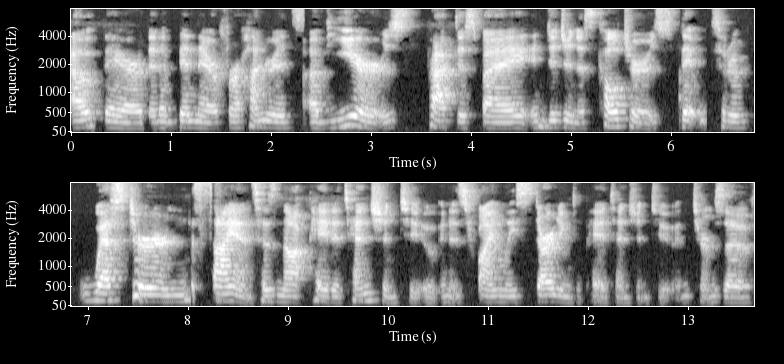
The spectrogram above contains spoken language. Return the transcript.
out there that have been there for hundreds of years practiced by indigenous cultures that sort of Western science has not paid attention to and is finally starting to pay attention to in terms of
